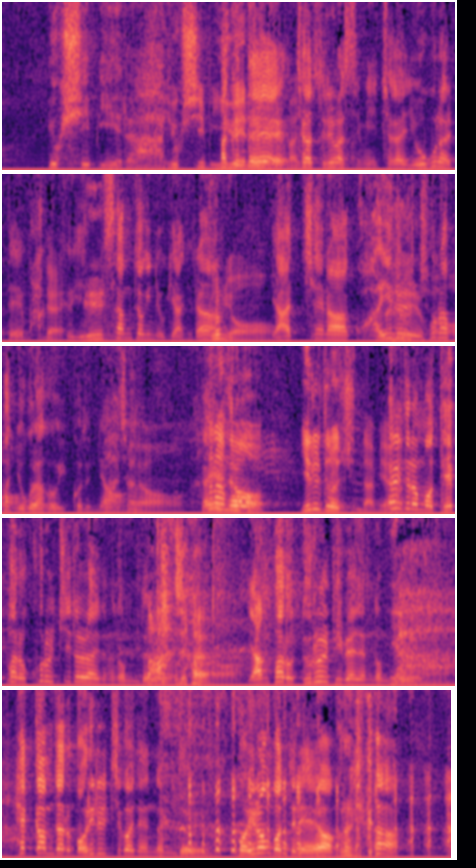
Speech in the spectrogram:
62회를. 아 62회를 아 근데 제가 드릴 말씀이 제가 욕을 할 때 막그 네. 일상적인 욕이 아니라 그럼요 야채나 과일을 그렇죠. 혼합한 욕을 하고 있거든요. 맞아요 그러니까 하나 뭐 예를 들어 주신다면 예를 들어 뭐 대파로 코를 찌르려야 되는 놈들, 맞아요 양파로 눈을 비벼야 되는 놈들, 야 핵감자로 머리를 찍어야 되는 놈들, 뭐 이런 것들이에요. 그러니까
